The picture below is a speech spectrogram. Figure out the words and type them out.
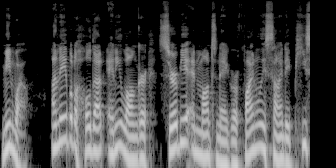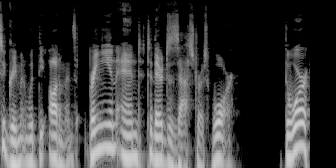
Meanwhile, unable to hold out any longer, Serbia and Montenegro finally signed a peace agreement with the Ottomans, bringing an end to their disastrous war. The war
